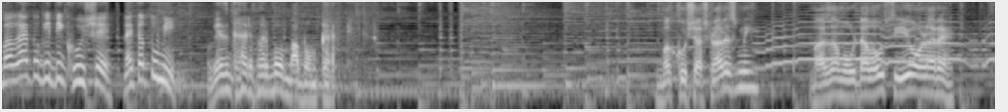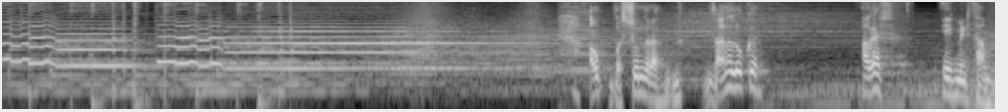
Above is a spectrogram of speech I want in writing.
बघा तो किती खुश आहे नाही तर तुम्ही. उगेच घरभर बोंबा बोंब करा मग खुश असणारच मी. माझा मोठा भाऊ सीईओ होणार आहे. अहो वसुंधरा जा ना लवकर. आकाश एक मिनिट थांब.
